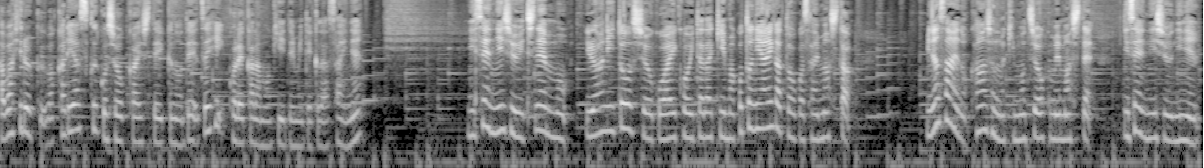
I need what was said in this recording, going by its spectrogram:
幅広くわかりやすくご紹介していくのでぜひこれからも聞いてみてくださいね。2021年もいろはに投資をご愛顧いただき誠にありがとうございました。皆さんへの感謝の気持ちを込めまして、2022年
